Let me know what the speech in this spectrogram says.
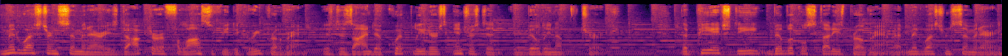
Midwestern Seminary's Doctor of Philosophy degree program is designed to equip leaders interested in building up the church. The PhD Biblical Studies program at Midwestern Seminary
